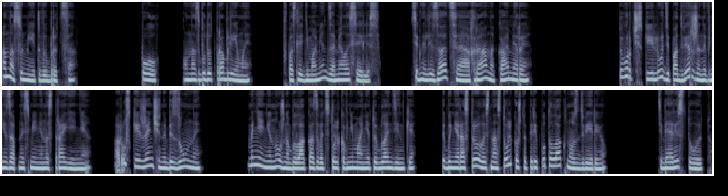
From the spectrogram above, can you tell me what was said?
Она сумеет выбраться. Пол, у нас будут проблемы. В последний момент замялась Элис. Сигнализация, охрана, камеры. Творческие люди подвержены внезапной смене настроения, а русские женщины безумны. Мне не нужно было оказывать столько внимания той блондинке. Ты бы не расстроилась настолько, что перепутала окно с дверью. Тебя арестуют.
